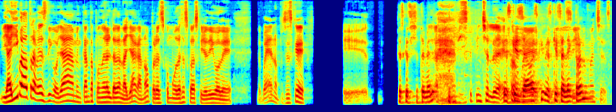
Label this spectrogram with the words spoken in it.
y ahí va otra vez, digo, ya me encanta poner el dedo en la llaga, ¿no? Pero es como de esas cosas que yo digo de, de bueno, pues es que... Eh, ¿Es que es HTML? pues es que pinche Electron, Es que es JavaScript, es que es Electron. Sí, no manches.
